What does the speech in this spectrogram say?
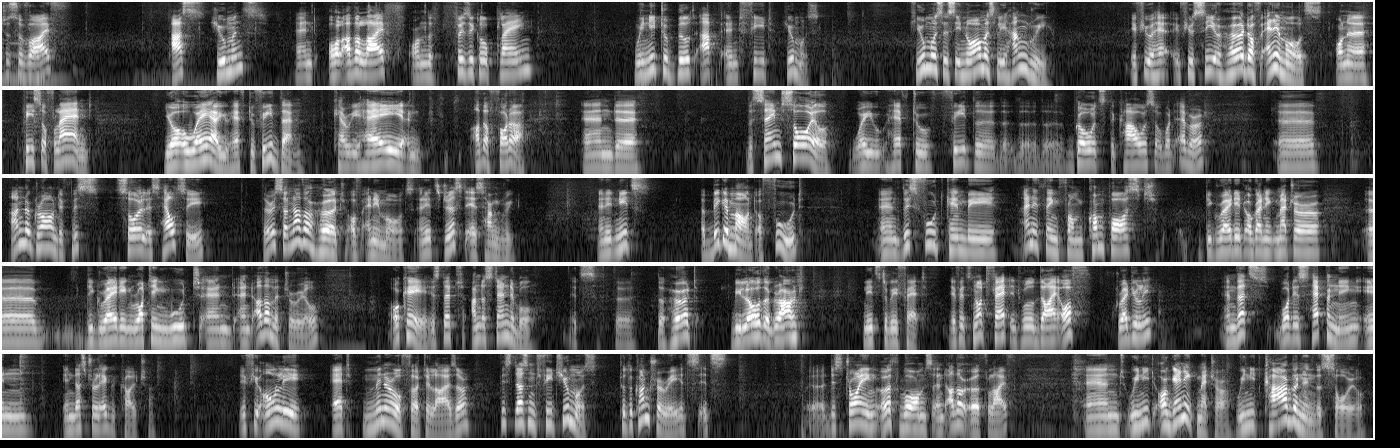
To survive, us humans and all other life on the physical plane, we need to build up and feed humus. Humus is enormously hungry. If you, if you see a herd of animals on a piece of land, you're aware you have to feed them, carry hay and other fodder. And uh, the same soil where you have to feed the, the, the, the goats, the cows, or whatever, uh, underground, if this soil is healthy, there is another herd of animals, and it's just as hungry. And it needs a big amount of food, and this food can be anything from compost, degraded organic matter, uh, degrading rotting wood, and, and other material. Okay, is that understandable? It's the, the herd below the ground needs to be fed. If it's not fed, it will die off gradually. And that's what is happening in industrial agriculture. If you only add mineral fertilizer, this doesn't feed humus. To the contrary, it's, it's uh, destroying earthworms and other earth life. And we need organic matter. We need carbon in the soil.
